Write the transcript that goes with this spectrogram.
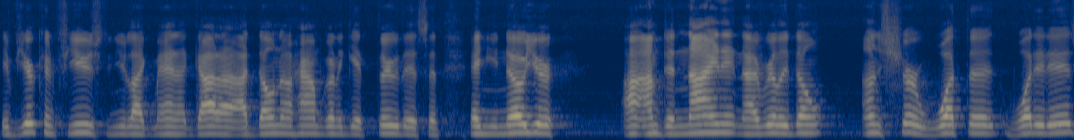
if you're confused and you're like, man, God, I, don't know how I'm going to get through this, and, and you know you're, I, I'm denying it, and I really don't, unsure what the what it is,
